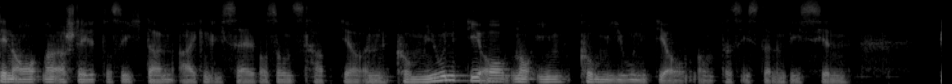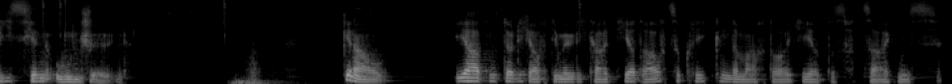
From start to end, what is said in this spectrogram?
den Ordner erstellt er sich dann eigentlich selber, sonst habt ihr einen Community-Ordner im Community-Ordner und das ist dann ein bisschen, bisschen unschön. Genau, ihr habt natürlich auch die Möglichkeit hier drauf zu klicken, dann macht euch hier das Verzeichnis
